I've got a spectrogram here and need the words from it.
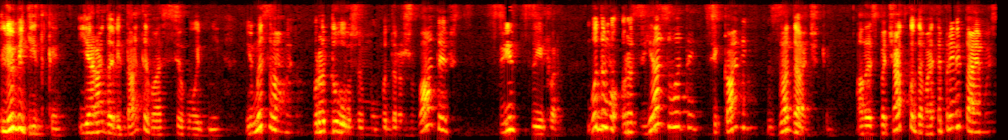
Любі дітки, я рада вітати вас сьогодні. І ми з вами продовжимо подорожувати в світ цифр. Будемо розв'язувати цікаві задачки. Але спочатку давайте привітаємось.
